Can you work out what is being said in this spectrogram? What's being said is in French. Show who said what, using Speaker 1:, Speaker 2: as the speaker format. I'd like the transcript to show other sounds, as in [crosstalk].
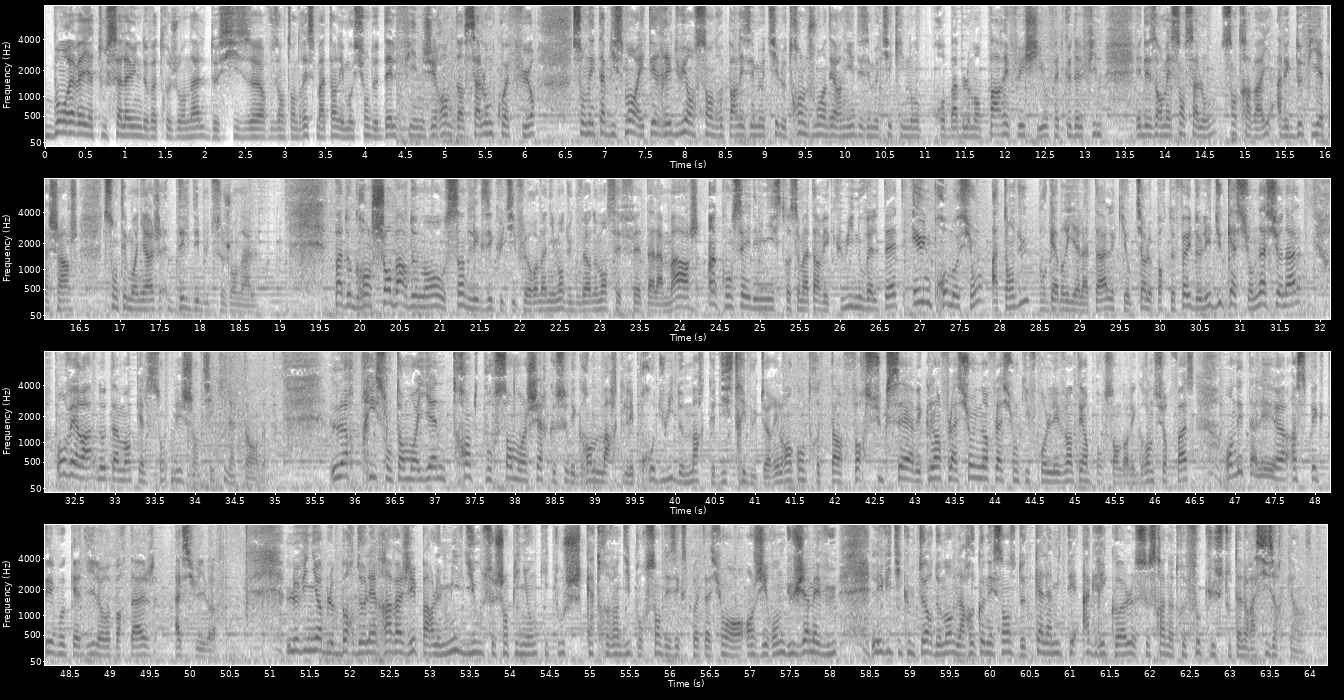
Speaker 1: Bon réveil à tous à la une de votre journal de 6 heures. Vous entendrez ce matin l'émotion de Delphine, gérante d'un salon de coiffure. Son établissement a été réduit en cendres par les émeutiers le 30 juin dernier. Des émeutiers qui n'ont probablement pas réfléchi au fait que Delphine est désormais sans salon, sans travail, avec deux fillettes à charge. Son témoignage dès le début de ce journal. Pas de grand chambardement au sein de l'exécutif. Le remaniement du gouvernement s'est fait à la marge. Un conseil des ministres ce matin avec huit nouvelles têtes et une promotion attendue pour Gabriel Attal qui obtient le portefeuille de l'éducation nationale. On verra notamment quels sont les chantiers qui l'attendent. Leurs prix sont en moyenne 30% moins chers que ceux des grandes marques, les produits de marques distributeurs. Ils rencontrent un fort succès avec l'inflation, une inflation qui frôle les 21% dans les grandes surfaces. On est allé euh, inspecter vos caddies, le reportage à suivre. Le vignoble bordelais ravagé par le mildiou, ce champignon qui touche 90% des exploitations en, Gironde, du jamais vu. Les viticulteurs demandent la reconnaissance de calamité agricole. Ce sera notre focus tout à l'heure à 6h15.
